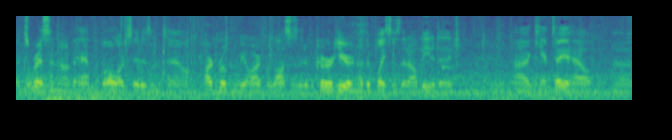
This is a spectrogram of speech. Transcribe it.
expressing on behalf of all our citizens how heartbroken we are at the losses that have occurred here and other places that I'll be today. I can't tell you how uh,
